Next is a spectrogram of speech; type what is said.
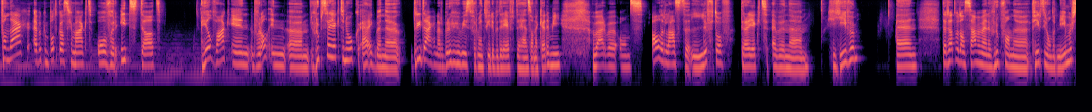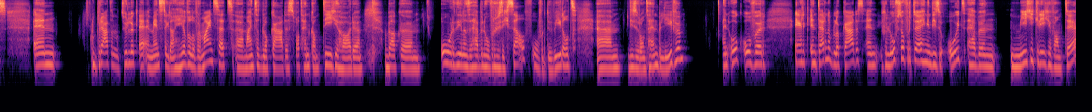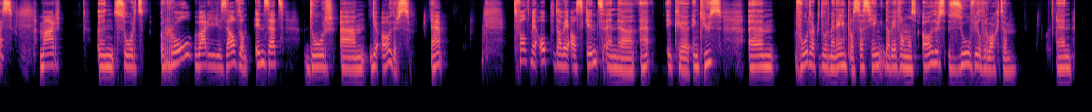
Vandaag heb ik een podcast gemaakt over iets dat heel vaak, in, vooral in um, groepstrajecten ook. Hè, ik ben uh, drie dagen naar Brugge geweest voor mijn tweede bedrijf, de Hands On Academy, waar we ons allerlaatste lift-off traject hebben uh, gegeven. En daar zaten we dan samen met een groep van eh, 14 ondernemers. En we praten natuurlijk in mijn stuk dan heel veel over mindset, uh, mindsetblokkades, wat hen kan tegenhouden, welke oordelen ze hebben over zichzelf, over de wereld um, die ze rond hen beleven. En ook over eigenlijk interne blokkades en geloofsovertuigingen die ze ooit hebben meegekregen van thuis, maar een soort rol waar je jezelf dan inzet door um, je ouders. Hè? Het valt mij op dat wij als kind, en uh, hè, ik uh, inclus, um, voordat ik door mijn eigen proces ging, dat wij van ons ouders zoveel verwachten. En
